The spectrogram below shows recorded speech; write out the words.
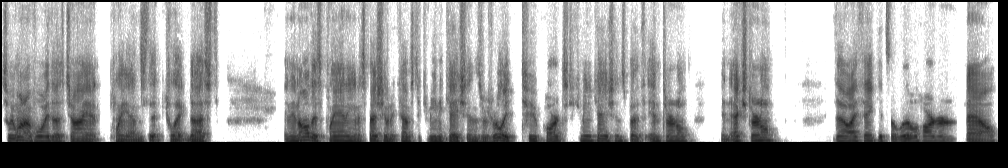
so we want to avoid those giant plans that collect dust. And in all this planning, and especially when it comes to communications, there's really two parts to communications, both internal and external. Though I think it's a little harder now.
